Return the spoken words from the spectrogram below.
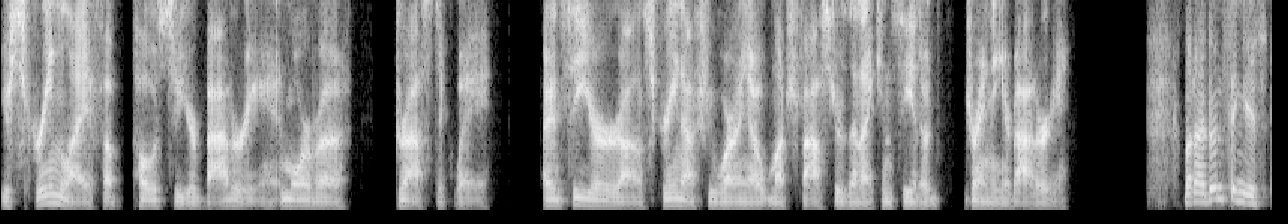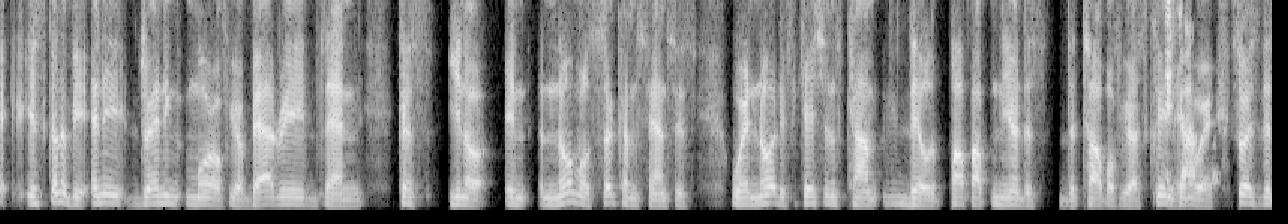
your screen life opposed to your battery in more of a drastic way. I can see your uh, screen actually wearing out much faster than I can see it draining your battery. But I don't think it's it's going to be any draining more of your battery than because you know in normal circumstances when notifications come they'll pop up near this the top of your screen exactly. anyway so it's the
